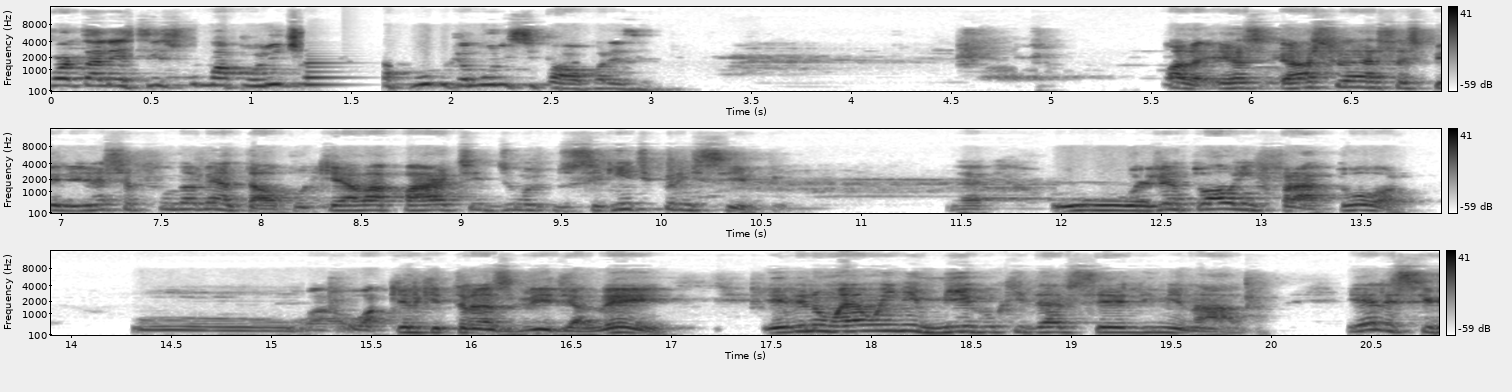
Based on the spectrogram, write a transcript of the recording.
fortalecer isso com uma política pública municipal, por exemplo? Olha, eu, eu acho essa experiência fundamental, porque ela parte do, do seguinte princípio. Né? O eventual infrator, o, o, aquele que transgride a lei, ele não é um inimigo que deve ser eliminado. Ele, se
